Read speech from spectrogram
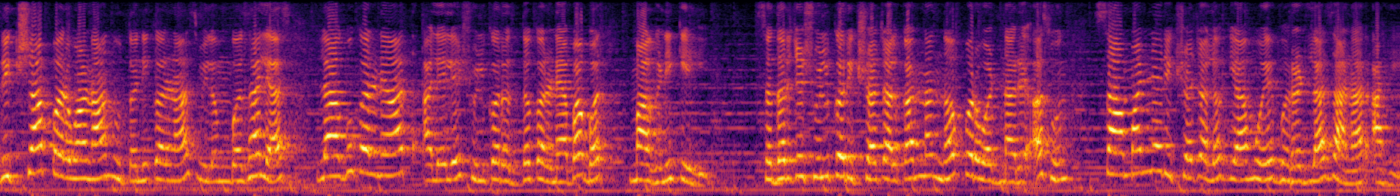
रिक्षा परवाना नूतनीकरणास विलंब झाल्यास लागू करण्यात आलेले शुल्क रद्द करण्याबाबत मागणी केली. सदरचे शुल्क रिक्षा चालकांना न परवडणारे असून सामान्य रिक्षा चालक यामुळे भरडला जाणार आहे.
